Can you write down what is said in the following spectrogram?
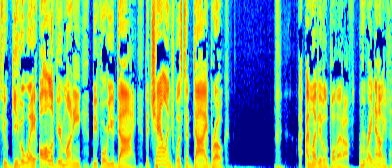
to give away all of your money before you die. The challenge was to die broke. I, I might be able to pull that off right now, even.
